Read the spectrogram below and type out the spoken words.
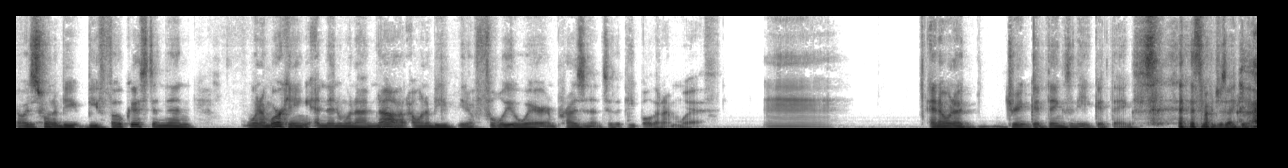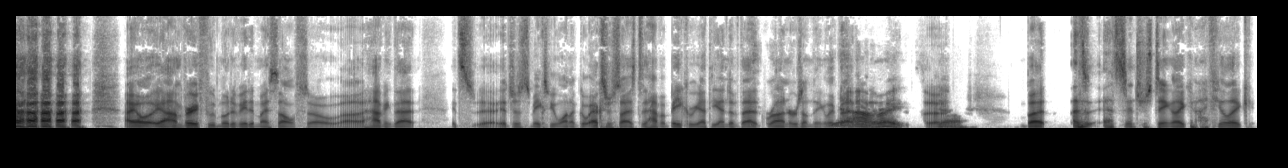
i just want to be be focused and then when i'm working and then when i'm not i want to be you know fully aware and present to the people that i'm with mm. and i want to drink good things and eat good things as much as i can i oh, yeah i'm very food motivated myself so uh, having that it's uh, it just makes me want to go exercise to have a bakery at the end of that run or something like yeah, that. You know? Right. Uh, yeah but that's that's interesting. Like I feel like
